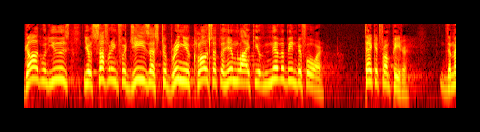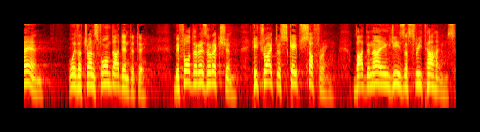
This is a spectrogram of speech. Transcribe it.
God will use your suffering for Jesus to bring you closer to Him like you've never been before. Take it from Peter, the man with a transformed identity. Before the resurrection, he tried to escape suffering by denying Jesus three times.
